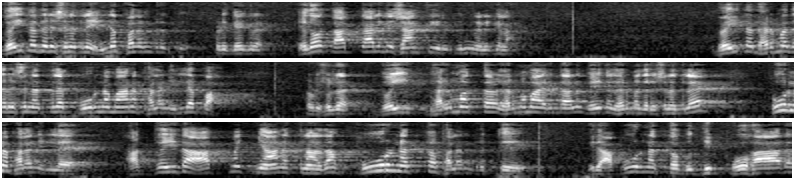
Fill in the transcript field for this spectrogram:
துவைத்த தரிசனத்தில் என்ன பலன் இருக்கு? அப்படி கேட்கிற ஏதோ தாத்காலிக சாந்தி இருக்குன்னு நினைக்கலாம். துவைத தர்ம தரிசனத்தில் பூர்ணமான பலன் இல்லைப்பா. அப்படி சொல்ற. துவை தர்மத்தை தர்மமாக இருந்தாலும் துவைத தர்ம தரிசனத்தில் பூர்ண பலன் இல்லை. அத்வைத ஆத்ம ஜானத்தினால்தான் பூர்ணத்துவ பலன் இருக்கு. இது அபூர்ணத்துவ புத்தி போகாத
